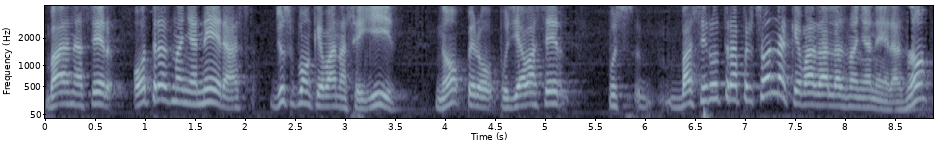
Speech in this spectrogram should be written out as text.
van a ser otras mañaneras, yo supongo que van a seguir, ¿no? Pero pues ya va a ser, pues va a ser otra persona que va a dar las mañaneras, ¿no?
